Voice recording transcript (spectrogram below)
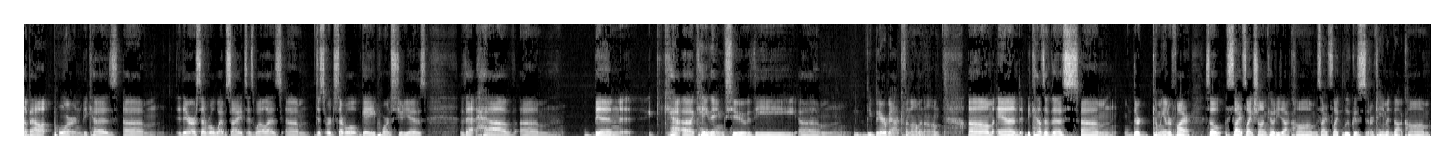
about porn because um, there are several websites as well as um, just or several gay porn studios that have um, been ca- uh, caving to the um, the bareback phenomenon. Um, and because of this, um, they're coming under fire. So sites like SeanCody.com, sites like LucasEntertainment.com,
